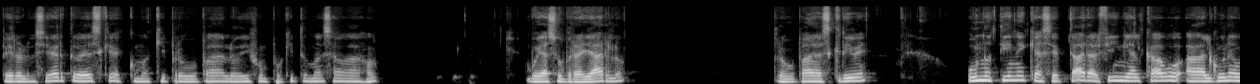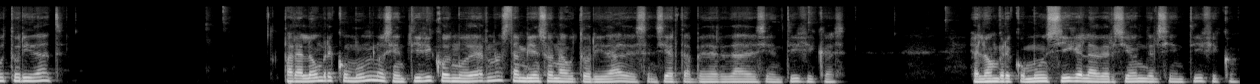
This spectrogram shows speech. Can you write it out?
Pero lo cierto es que, como aquí Prabhupada lo dijo un poquito más abajo, voy a subrayarlo. Prabhupada escribe, uno tiene que aceptar al fin y al cabo a alguna autoridad. Para el hombre común, los científicos modernos también son autoridades en ciertas verdades científicas. El hombre común sigue la versión del científico.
